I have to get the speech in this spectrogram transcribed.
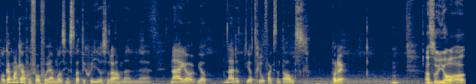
Och att man kanske får förändra sin strategi och sådär. Men eh, nej, jag, jag, nej det, jag tror faktiskt inte alls på det. Mm. Alltså jag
